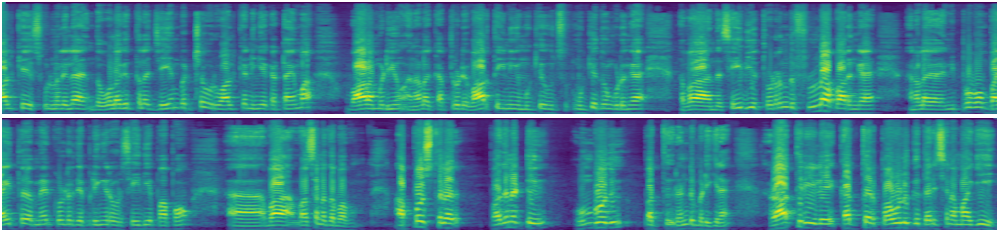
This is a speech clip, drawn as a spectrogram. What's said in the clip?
வாழ்க்கை சூழ்நிலையில் இந்த உலகத்தில் ஜெய பெற்ற ஒரு வாழ்க்கை நீங்கள் கட்டாயமாக வாழ முடியும். அதனால் கர்த்தருடைய வார்த்தைக்கு நீங்கள் முக்கிய முக்கியத்துவம் கொடுங்க. அந்த வா- அந்த செய்தியை தொடர்ந்து ஃபுல்லாக பாருங்கள் அதனால் இப்போவும் பயத்தை மேற்கொள்கிறது எப்படிங்கிற ஒரு செய்தியை பார்ப்போம். வா வசனத்தை பார்ப்போம். அப்போஸ்தலர் பதினெட்டு ஒம்பது பத்து ரெண்டு படிக்கிறேன். ராத்திரியிலே கர்த்தர் பவுலுக்கு தரிசனமாகி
